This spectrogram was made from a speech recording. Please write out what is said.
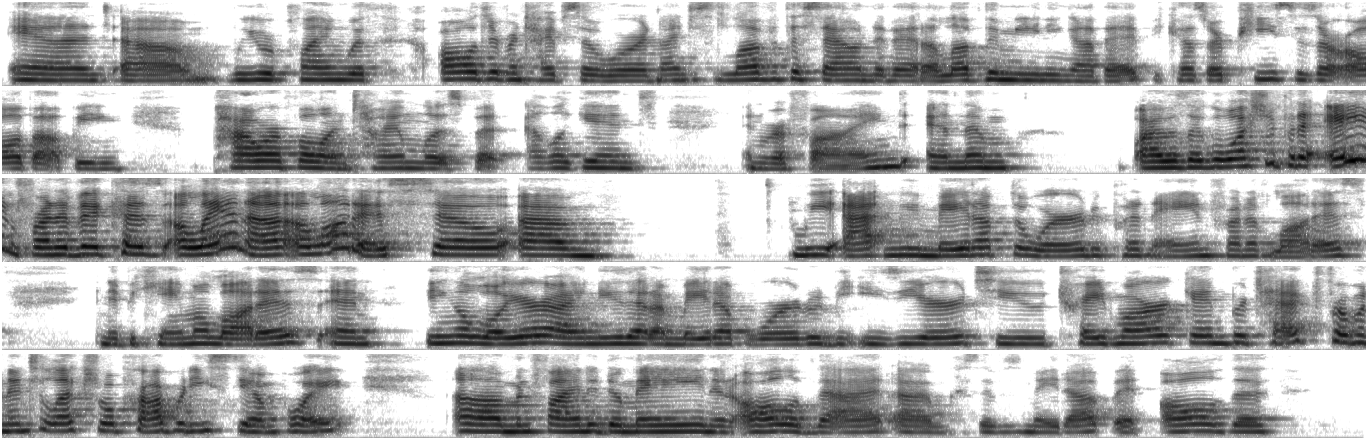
and um, we were playing with all different types of words and i just loved the sound of it. I love the meaning of it because our pieces are all about being powerful and timeless but elegant and refined. And then i was like well i should put an a in front of it because alana Alautus so um, we at we made up the word we put an a in front of lautus and it became Alautus and being a lawyer i knew that a made up word would be easier to trademark and protect from an intellectual property standpoint um, and find a domain and all of that because um, it was made up and all of the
